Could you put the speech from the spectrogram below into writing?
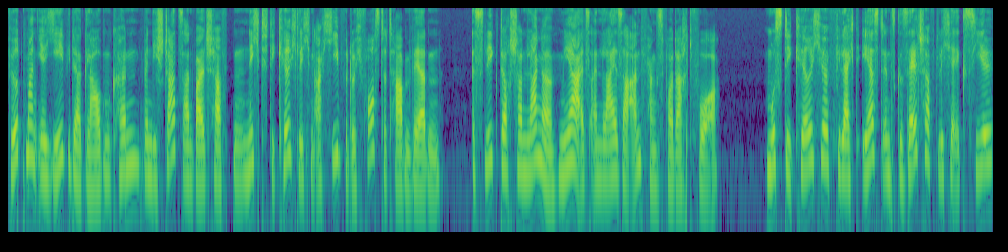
Wird man ihr je wieder glauben können, wenn die Staatsanwaltschaften nicht die kirchlichen Archive durchforstet haben werden? Es liegt doch schon lange mehr als ein leiser Anfangsverdacht vor. Muss die Kirche vielleicht erst ins gesellschaftliche Exil,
